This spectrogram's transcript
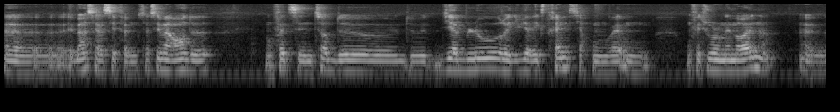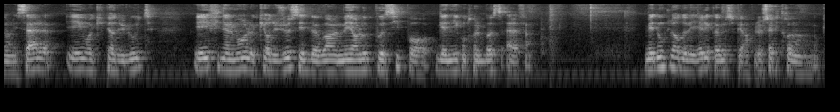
Euh, et ben, c'est assez fun, c'est assez marrant de. En fait, c'est une sorte de, Diablo réduit à l'extrême, c'est-à-dire qu'on on, on, fait toujours le même run euh, dans les salles et on récupère du loot et finalement, le cœur du jeu, c'est d'avoir le meilleur loot possible pour gagner contre le boss à la fin. Mais donc, Lord of est quand même super. Le chapitre 1, donc.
